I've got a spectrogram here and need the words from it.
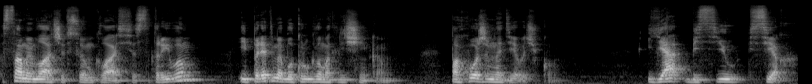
самый младший в своем классе с отрывом, и при этом я был круглым отличником, похожим на девочку. Я бесил всех.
